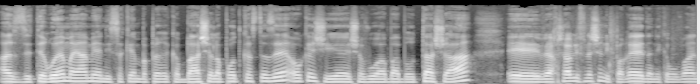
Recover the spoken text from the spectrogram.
אז את אירועי מיאמי אני אסכם בפרק הבא של הפודקאסט הזה, אוקיי? שיהיה שבוע הבא באותה שעה. אה, ועכשיו, לפני שניפרד, אני כמובן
